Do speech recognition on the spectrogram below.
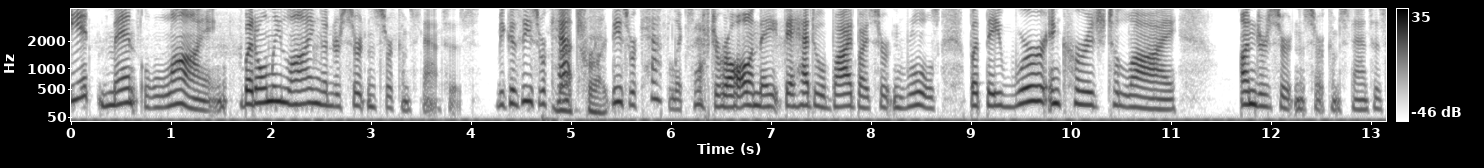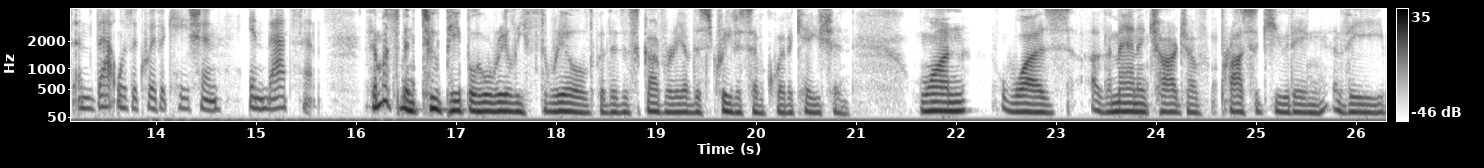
It meant lying, but only lying under certain circumstances. Because these were cat- right. these were Catholics after all, and they, they had to abide by certain rules, but they were encouraged to lie under certain circumstances, and that was equivocation in that sense. There must have been two people who were really thrilled with the discovery of this treatise of equivocation. One was uh, the man in charge of prosecuting the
